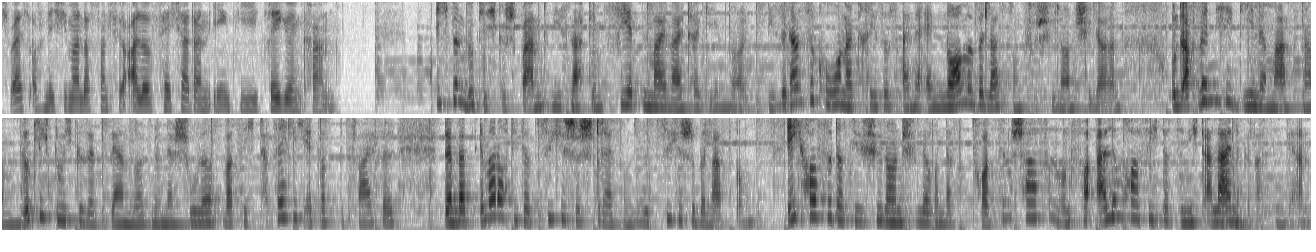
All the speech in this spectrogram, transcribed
Ich weiß auch nicht, wie man das dann für alle Fächer dann irgendwie regeln kann. Ich bin wirklich gespannt, wie es nach dem 4. Mai weitergehen soll. Diese ganze Corona-Krise ist eine enorme Belastung für Schüler und Schülerinnen. Und auch wenn die Hygienemaßnahmen wirklich durchgesetzt werden sollten in der Schule, was ich tatsächlich etwas bezweifle, dann bleibt immer noch dieser psychische Stress und diese psychische Belastung. Ich hoffe, dass die Schüler und Schülerinnen das trotzdem schaffen und vor allem hoffe ich, dass sie nicht alleine gelassen werden.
